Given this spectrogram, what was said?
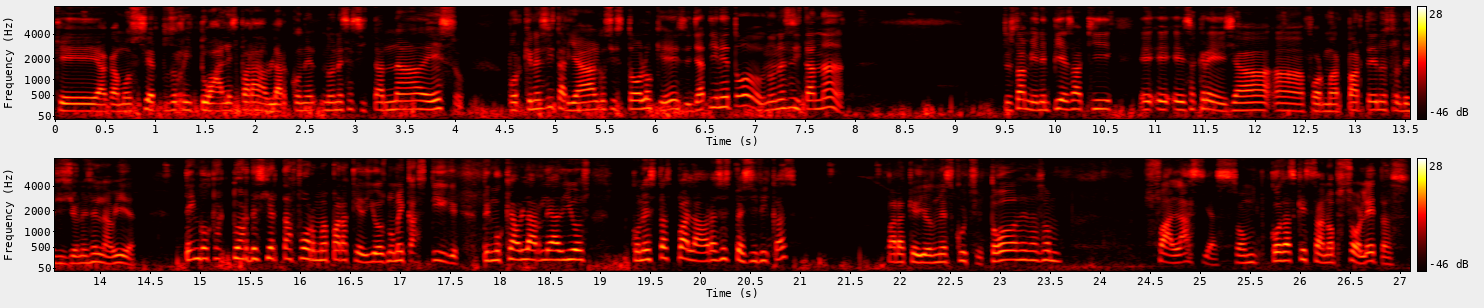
que hagamos ciertos rituales para hablar con Él. No necesita nada de eso. ¿Por qué necesitaría algo si es todo lo que es? Ya tiene todo, no necesita nada. Entonces también empieza aquí eh, eh, esa creencia a formar parte de nuestras decisiones en la vida. Tengo que actuar de cierta forma para que Dios no me castigue. Tengo que hablarle a Dios con estas palabras específicas para que Dios me escuche. Todas esas son falacias, son cosas que están obsoletas.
